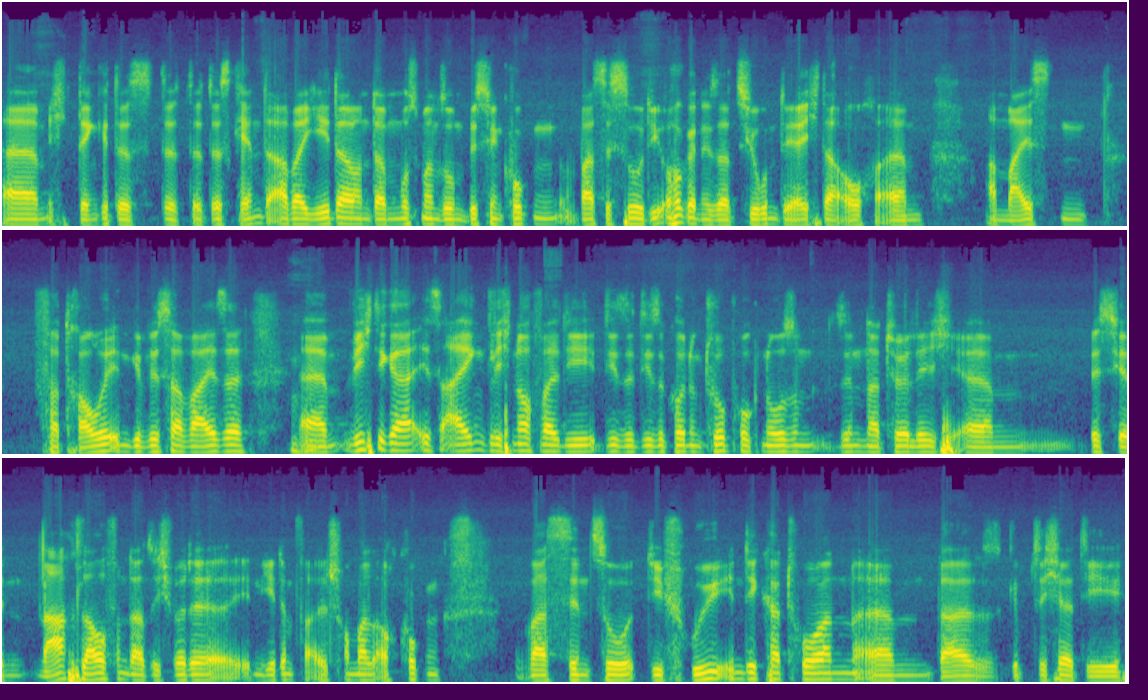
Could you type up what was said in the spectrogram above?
Ähm, ich denke, das, das, das, kennt aber jeder und da muss man so ein bisschen gucken, was ist so die Organisation, der ich da auch ähm, am meisten vertraue in gewisser Weise. Mhm. Ähm, wichtiger ist eigentlich noch, weil die, diese, diese Konjunkturprognosen sind natürlich ein ähm, bisschen nachlaufend. Also ich würde in jedem Fall schon mal auch gucken, was sind so die Frühindikatoren. Ähm, da gibt es sicher die,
